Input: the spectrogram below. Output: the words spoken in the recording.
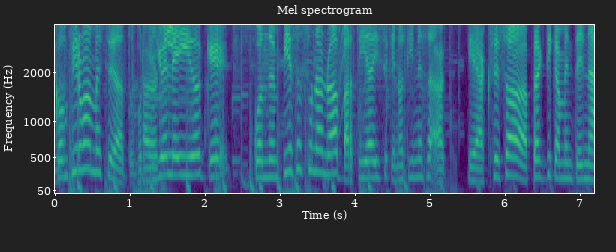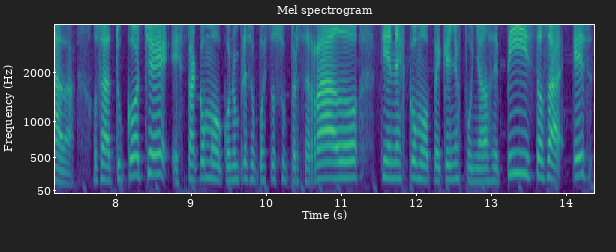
confírmame este dato, porque yo he leído que cuando empiezas una nueva partida dice que no tienes a- eh, acceso a prácticamente nada. O sea, tu coche está como con un presupuesto súper cerrado, tienes como pequeños puñados de pista, o sea, es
